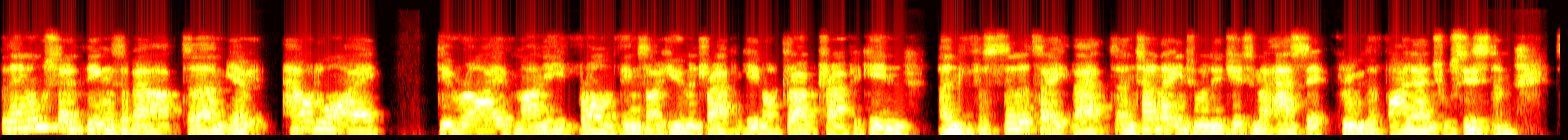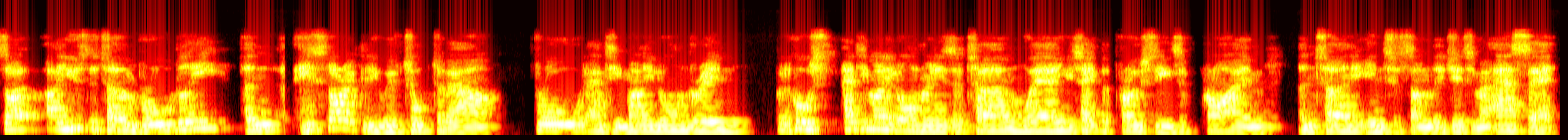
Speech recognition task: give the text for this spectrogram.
But then also things about, um, you know, how do I derive money from things like human trafficking or drug trafficking and facilitate that and turn that into a legitimate asset through the financial system. So I, I use the term broadly, and historically we've talked about fraud, anti money laundering, but of course, anti money laundering is a term where you take the proceeds of crime and turn it into some legitimate asset.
